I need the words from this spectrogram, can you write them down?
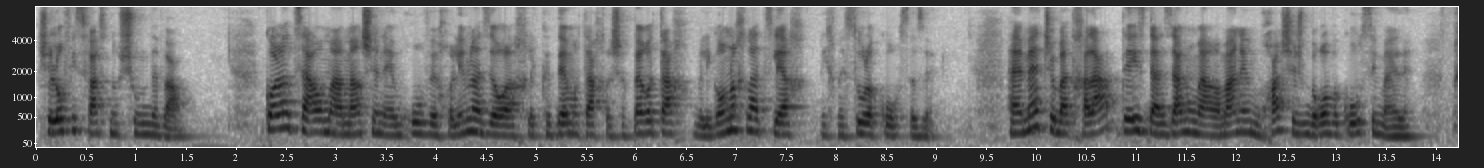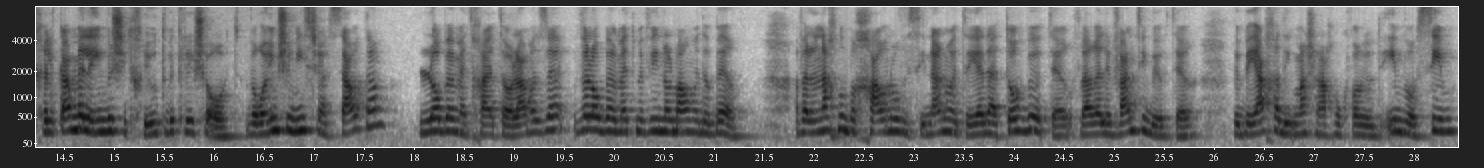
שלא פספסנו שום דבר. כל הרצאה או מאמר שנאמרו ויכולים לעזור לך, לקדם אותך, לשפר אותך ולגרום לך להצליח, נכנסו לקורס הזה. האמת שבהתחלה די הזדעזענו מהרמה הנמוכה שיש ברוב הקורסים האלה, חלקם מלאים בשטחיות וקלישאות, ורואים שמי שעשה אותם לא באמת חי את העולם הזה, ולא באמת מבין על מה הוא מדבר. אבל אנחנו בחרנו וסיננו את הידע הטוב ביותר והרלוונטי ביותר, וביחד עם מה שאנחנו כבר יודעים ועושים,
